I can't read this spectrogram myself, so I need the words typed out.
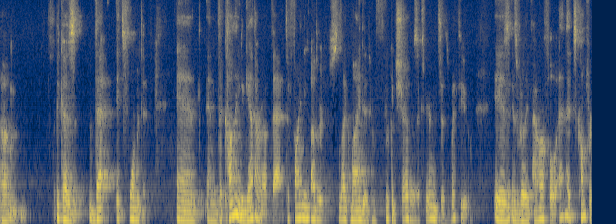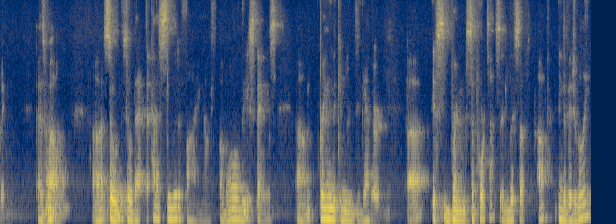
um, because that it's formative, and and the coming together of that to finding others like minded who, who can share those experiences with you is is really powerful and it's comforting as well. Uh, so, so that, that kind of solidifying of, of all of these things, um, bringing the community together, uh, is bring supports us. It lifts us up individually,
